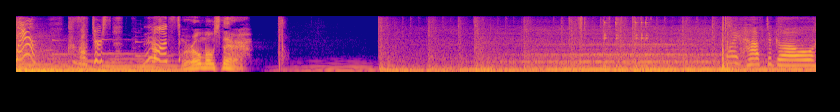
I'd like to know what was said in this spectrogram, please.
Where? Corruptors? Monsters? We're almost there. I have to go.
